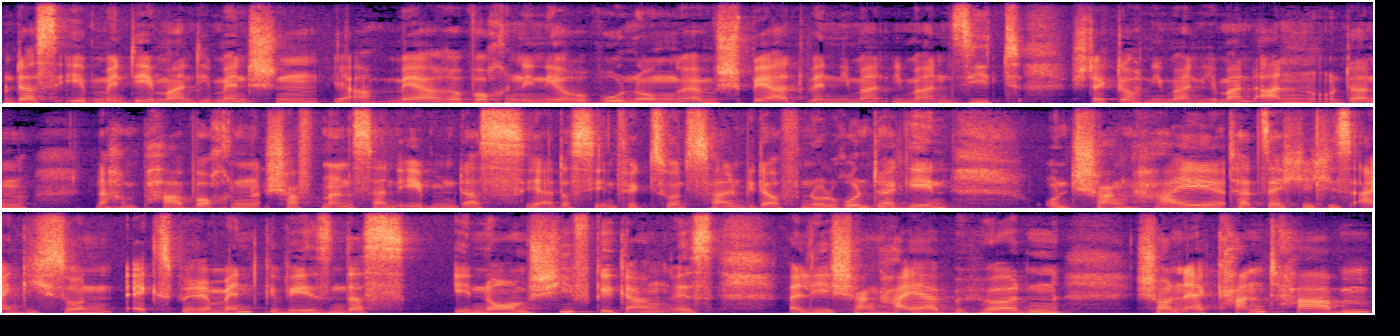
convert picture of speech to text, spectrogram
Und das eben, indem man die Menschen ja, mehrere Wochen in ihre Wohnung ähm, sperrt. Wenn niemand niemanden sieht, steckt auch niemand jemand an. Und dann nach ein paar Wochen schafft man es dann eben, dass, ja, dass die Infektionszahlen wieder auf Null runtergehen. Und Shanghai tatsächlich ist eigentlich so ein Experiment gewesen, das enorm schiefgegangen ist, weil die Shanghaier Behörden schon erkannt haben,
